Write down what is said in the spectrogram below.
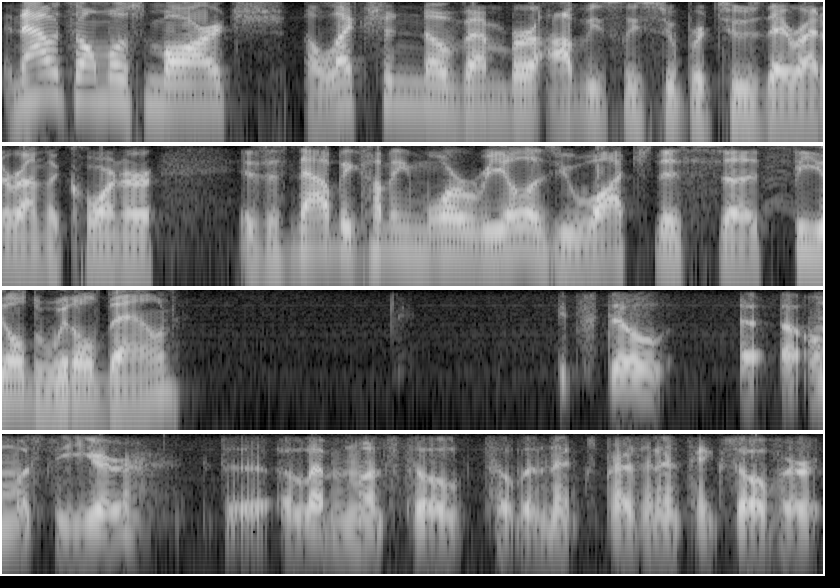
And now it's almost March, election November, obviously Super Tuesday right around the corner. Is this now becoming more real as you watch this uh, field whittle down? Still uh, uh, almost a year, uh, 11 months till till the next president takes over.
